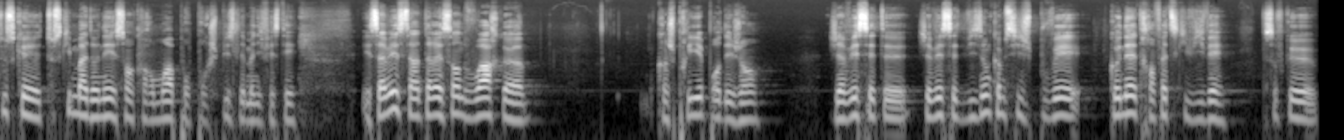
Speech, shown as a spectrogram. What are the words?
Tout ce, que, tout ce qu'il m'a donné sont encore en moi pour, pour que je puisse les manifester. Et vous savez, c'est intéressant de voir que quand je priais pour des gens, j'avais cette, j'avais cette vision comme si je pouvais connaître en fait ce qu'ils vivaient. Sauf que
